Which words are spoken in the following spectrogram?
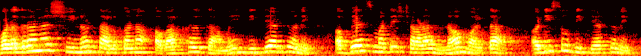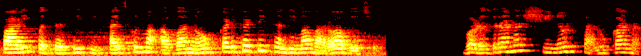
વડોદરાના શિનર તાલુકાના અવાખલ ગામે વિદ્યાર્થીઓને અભ્યાસ માટે શાળા ન મળતા અઢીસો વિદ્યાર્થીઓને પાળી પદ્ધતિથી હાઈસ્કૂલમાં આવવાનો કડકડતી ઠંડીમાં વારો આવ્યો છે. વડોદરાના શિનોર તાલુકાના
